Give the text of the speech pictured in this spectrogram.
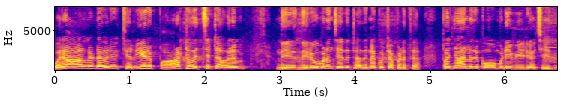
ഒരാളുടെ ഒരു ചെറിയൊരു പാട്ട് വെച്ചിട്ട് അവർ നിരൂപണം ചെയ്തിട്ട് അതിനെ കുറ്റപ്പെടുത്തുക. ഇപ്പോൾ ഞാനൊരു കോമഡി വീഡിയോ ചെയ്തു.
